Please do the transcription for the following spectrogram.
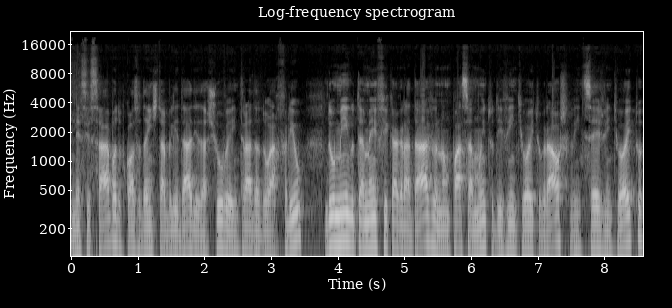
nesse sábado por causa da instabilidade da chuva e entrada do ar frio. Domingo também fica agradável, não passa muito de 28 graus, 26, 28.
